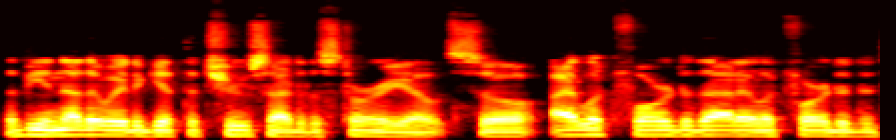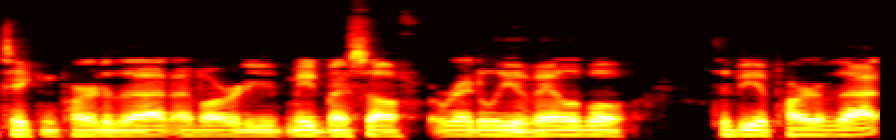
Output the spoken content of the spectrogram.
that'd be another way to get the true side of the story out. So I look forward to that. I look forward to taking part of that. I've already made myself readily available to be a part of that,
